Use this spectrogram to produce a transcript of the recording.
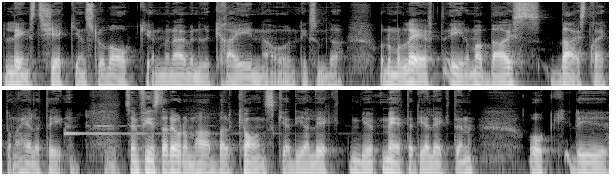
Längst Tjeckien, Slovakien, men även Ukraina och liksom där. Och de har levt i de här bergs, bergstrakterna hela tiden. Mm. Sen finns det då de här balkanska dialekt, metadialekten. Och det är ju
